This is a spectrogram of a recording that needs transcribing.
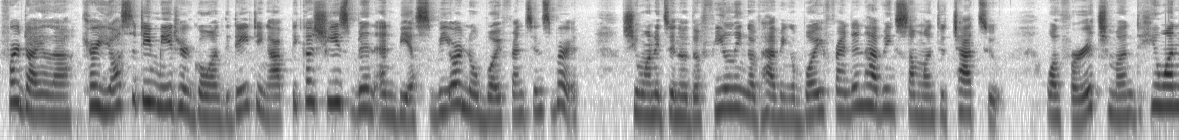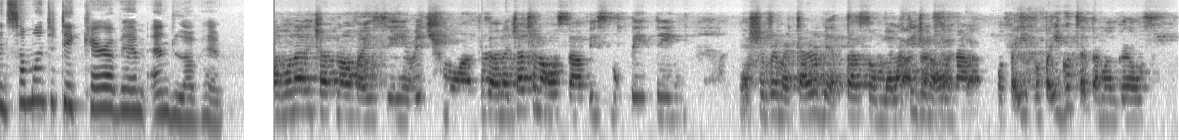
For Dyla, curiosity made her go on the dating app because she's been NBSB or no boyfriend since birth. She wanted to know the feeling of having a boyfriend and having someone to chat to. While for Richmond, he wanted someone to take care of him and love him. Ang una ni-chat na ako kay si Richmond. So, na-chat siya na ako sa Facebook dating. Yeah, Siyempre, may Caribbean ta. So, lalaki dyan na una. Magpaigot sa ta mga girls.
